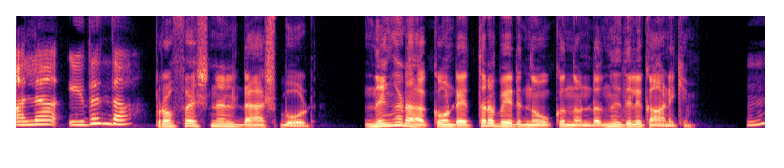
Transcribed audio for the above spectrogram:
അല്ല ഇതെന്താ? പ്രൊഫഷണൽ ഡാഷ്ബോർഡ്. നിങ്ങളുടെ അക്കൗണ്ട് എത്ര പേര് നോക്കുന്നുണ്ടെന്ന് ഇതിൽ കാണിക്കും. ഉം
